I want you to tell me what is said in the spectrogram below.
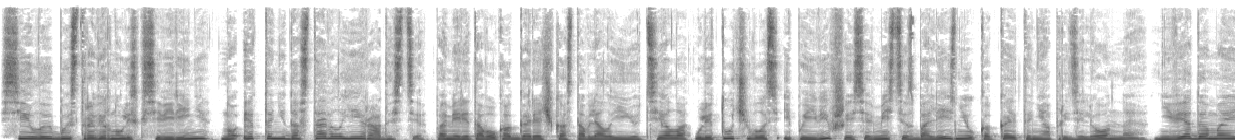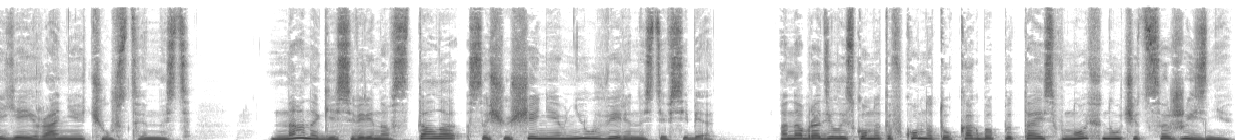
Силы быстро вернулись к Северине, но это не доставило ей радости. По мере того, как горячка оставляла ее тело, улетучивалась и появившаяся вместе с болезнью какая-то неопределенная, неведомая ей ранее чувственность. На ноги Северина встала с ощущением неуверенности в себе. Она бродила из комнаты в комнату, как бы пытаясь вновь научиться жизни.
